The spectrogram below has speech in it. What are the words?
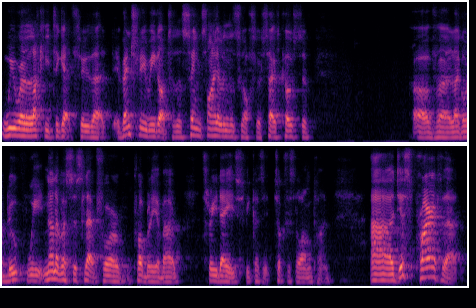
we were lucky to get through that. Eventually, we got to the Saints Islands off the south coast of of uh, La Guadeloupe. We none of us had slept for probably about three days because it took us a long time. Uh, just prior to that,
